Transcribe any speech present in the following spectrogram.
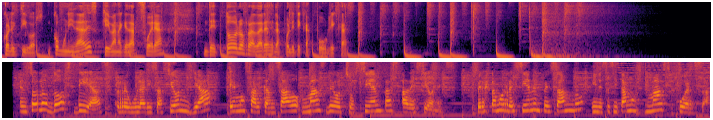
colectivos y comunidades que iban a quedar fuera de todos los radares de las políticas públicas. En solo dos días, regularización ya hemos alcanzado más de 800 adhesiones, pero estamos recién empezando y necesitamos más fuerza.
